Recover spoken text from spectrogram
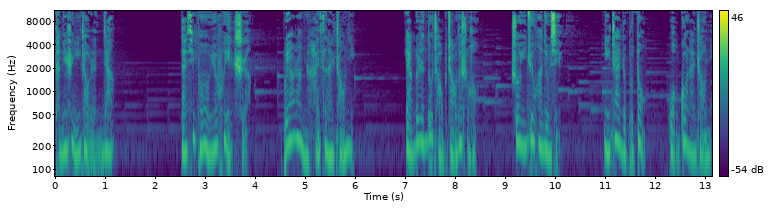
肯定是你找人家。男性朋友约会也是，不要让女孩子来找你。两个人都找不着的时候。说一句话就行，你站着不动，我过来找你。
